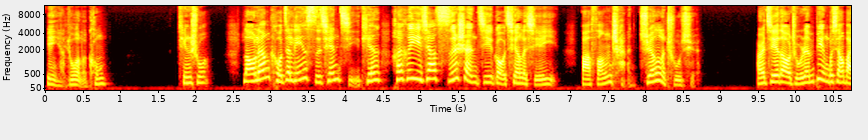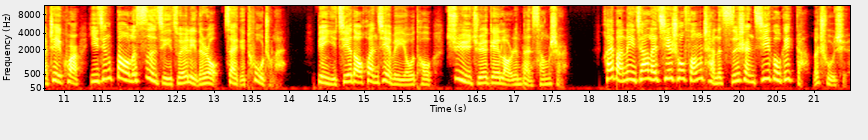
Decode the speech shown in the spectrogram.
便也落了空。听说老两口在临死前几天还和一家慈善机构签了协议，把房产捐了出去。而街道主任并不想把这块已经到了自己嘴里的肉再给吐出来，便以街道换届为由头，拒绝给老人办丧事还把那家来接收房产的慈善机构给赶了出去，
